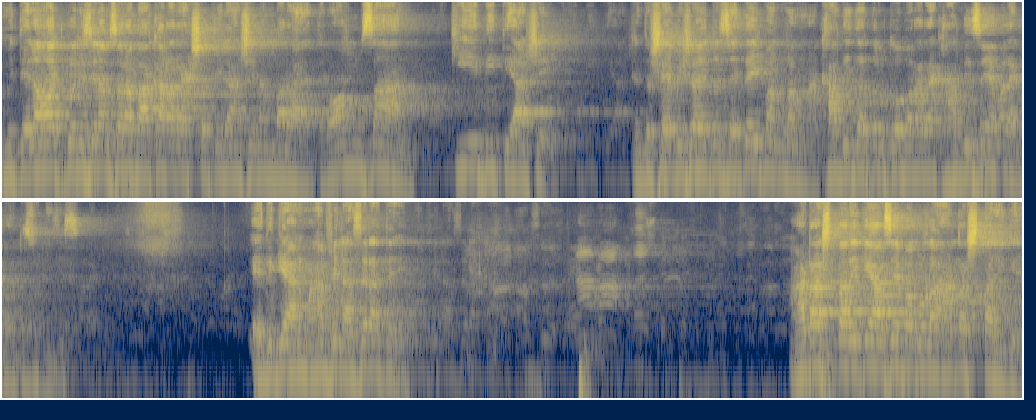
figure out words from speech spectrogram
আমি তেলাওয়াত করেছিলাম সারা বাকার আর একশো তিরাশি নাম্বার আয়াত। রমজান কি দিতে আসে? কিন্তু সে বিষয়ে তো যেতেই পারলাম না। খাদিজাতুল কোবরার এক হাদিসে আমার এক ঘণ্টা ছুটি গেছে। এদিকে আর মাহফিল আছে রাতে? আঠাশ তারিখে আছে বগুড়া আঠাশ তারিখে।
